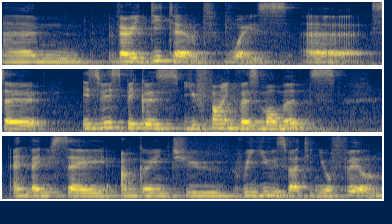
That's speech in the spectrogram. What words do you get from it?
um, very detailed ways. Uh, so, is this because you find those moments? and then you say, I'm going to reuse that in your film?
